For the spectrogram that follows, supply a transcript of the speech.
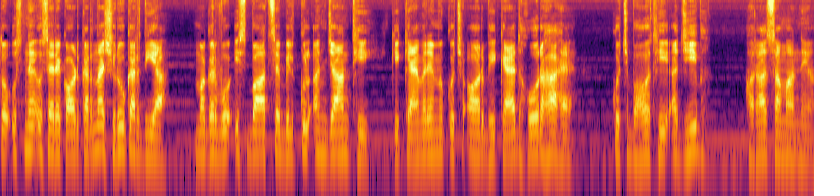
तो उसने उसे रिकॉर्ड करना शुरू कर दिया। मगर वो इस बात से बिल्कुल अनजान थी कि कैमरे में कुछ और भी कैद हो रहा है। कुछ बहुत ही अजीब और असामान्य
